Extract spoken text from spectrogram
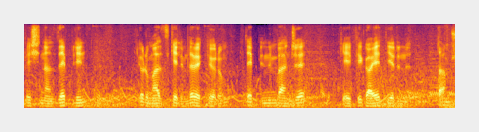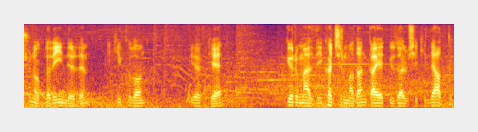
peşinden Zeppelin. Görünmezlik elimde bekliyorum. Zeppelin'in bence keyfi gayet yerinde. Tam şu noktada indirdim. İki klon, bir öfke. Görünmezliği kaçırmadan gayet güzel bir şekilde attık.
